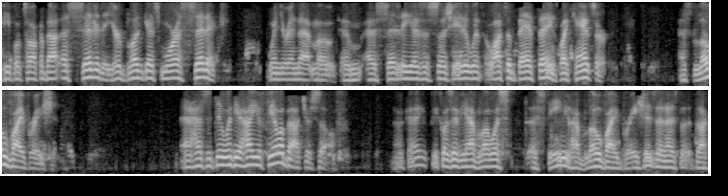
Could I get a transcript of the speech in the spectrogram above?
People talk about acidity. Your blood gets more acidic when you're in that mode. And acidity is associated with lots of bad things like cancer. That's low vibration and it has to do with you how you feel about yourself. Okay, because if you have low esteem, you have low vibrations, and as the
